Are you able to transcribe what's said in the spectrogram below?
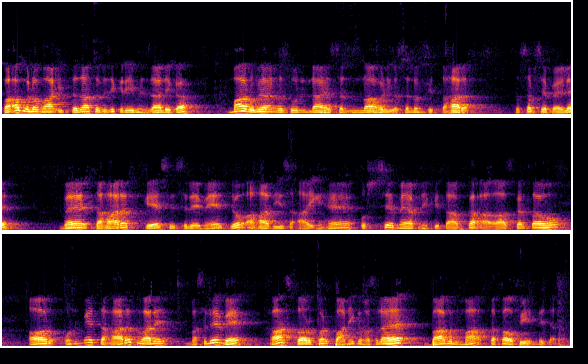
فعب علما ابتدا تو ذکر منظال کا ماں ربیان رسول اللہ صلی اللہ علیہ وسلم کی تہارت تو سب سے پہلے میں تہارت کے سلسلے میں جو احادیث آئی ہیں، اس سے میں اپنی کتاب کا آغاز کرتا ہوں اور ان میں تہارت والے مسئلے میں خاص طور پر پانی کا مسئلہ ہے، باب الماء تقوفی انتظار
